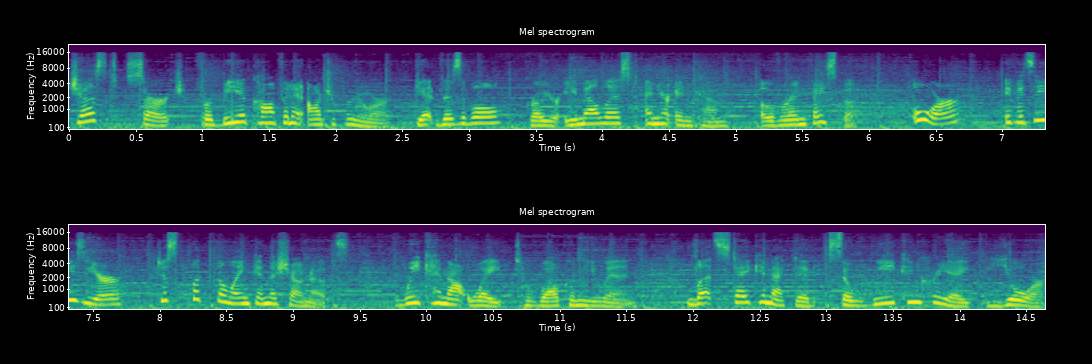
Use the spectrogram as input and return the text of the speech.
Just search for Be a Confident Entrepreneur, get visible, grow your email list and your income over in Facebook. Or, if it's easier, just click the link in the show notes. We cannot wait to welcome you in. Let's stay connected so we can create your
